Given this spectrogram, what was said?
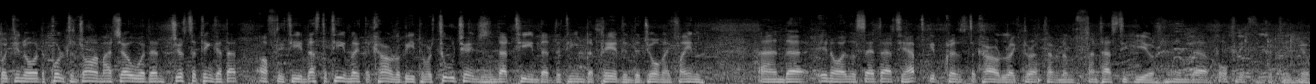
But you know, they pull the draw match out, and just to think of that Offaly team, that's the team like the Carlow beat. There were two changes in that team, that the team that played in the Joe Mac final. And uh, you know, as I said, that you have to give credit to Carlow, like they're having a fantastic year, and uh, hopefully can continue.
